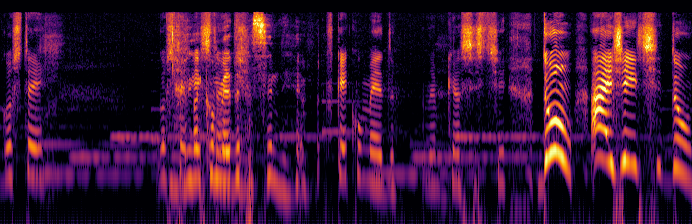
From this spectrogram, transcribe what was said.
gostei. Gostei Fiquei bastante. com medo no cinema. Fiquei com medo. Eu lembro que eu assisti. Doom! Ai, gente, Doom!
